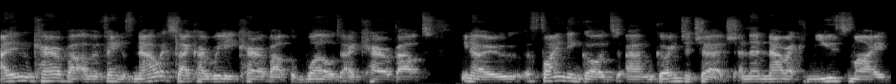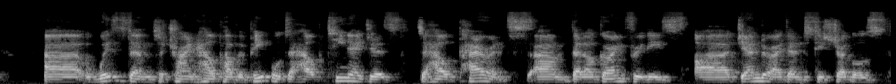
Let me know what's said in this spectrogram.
i didn't care about other things now it's like i really care about the world i care about you know, finding God, um, going to church, and then now I can use my uh, wisdom to try and help other people, to help teenagers, to help parents um, that are going through these uh, gender identity struggles.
